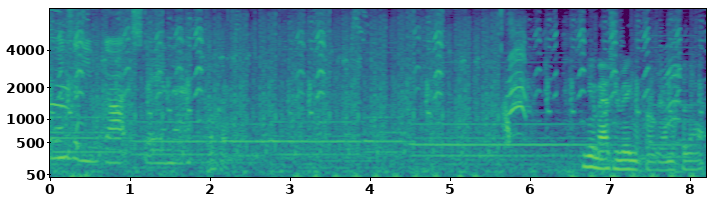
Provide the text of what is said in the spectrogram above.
the ones that you've got stay in there. Okay. Can you imagine being the programmer for that?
